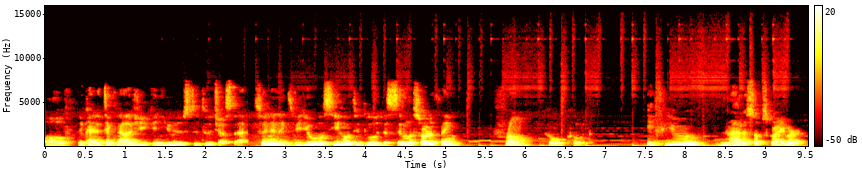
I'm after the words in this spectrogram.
of the kind of technology you can use to do just that. So in the next video, we'll see how to do the similar sort of thing from Go Code. If you're not a subscriber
